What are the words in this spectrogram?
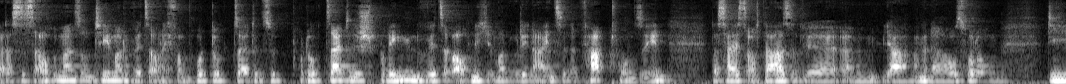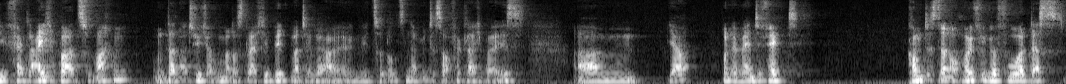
weil das ist auch immer so ein Thema. Du willst auch nicht von Produktseite zu Produktseite springen, du willst aber auch nicht immer nur den einzelnen Farbton sehen. Das heißt, auch da sind wir, ähm, ja, haben wir eine Herausforderung, die vergleichbar zu machen und dann natürlich auch immer das gleiche Bildmaterial irgendwie zu nutzen, damit es auch vergleichbar ist. Ähm, ja, und im Endeffekt kommt es dann auch häufiger vor, dass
